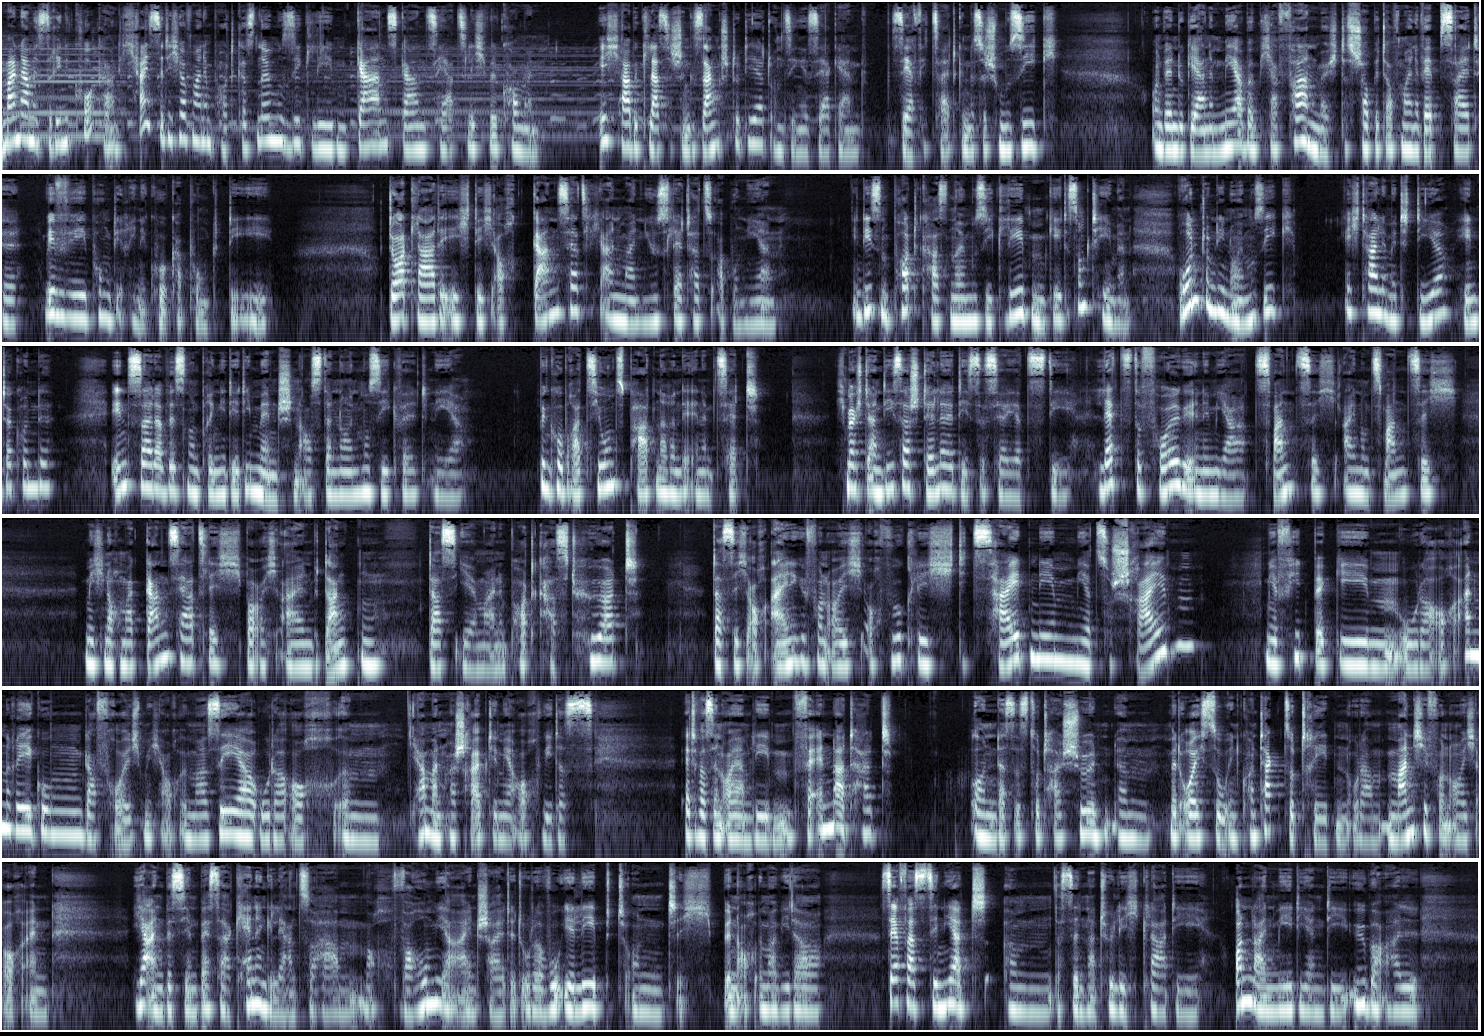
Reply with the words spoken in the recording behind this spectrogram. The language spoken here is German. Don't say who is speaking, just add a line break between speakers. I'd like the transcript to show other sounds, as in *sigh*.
Mein Name ist Irene Kurka und ich heiße dich auf meinem Podcast Neue Musik Leben ganz, ganz herzlich willkommen. Ich habe klassischen Gesang studiert und singe sehr gern sehr viel zeitgenössische Musik. Und wenn du gerne mehr über mich erfahren möchtest, schau bitte auf meine Webseite www.irenekurka.de. Dort lade ich dich auch ganz herzlich ein, meinen Newsletter zu abonnieren. In diesem Podcast Neue Musik Leben geht es um Themen rund um die neue Musik. Ich teile mit dir Hintergründe, Insiderwissen und bringe dir die Menschen aus der neuen Musikwelt näher. Ich bin Kooperationspartnerin der NMZ. Ich möchte an dieser Stelle, dies ist ja jetzt die letzte Folge in dem Jahr 2021, mich nochmal ganz herzlich bei euch allen bedanken, dass ihr meinen Podcast hört, dass sich auch einige von euch auch wirklich die Zeit nehmen, mir zu schreiben, mir Feedback geben oder auch Anregungen. Da freue ich mich auch immer sehr. Oder auch, ähm, ja, manchmal schreibt ihr mir auch, wie das etwas in eurem Leben verändert hat. Und das ist total schön, ähm, mit euch so in Kontakt zu treten oder manche von euch auch ein ja ein bisschen besser kennengelernt zu haben, auch warum ihr einschaltet oder wo ihr lebt. Und ich bin auch immer wieder sehr fasziniert. Ähm, das sind natürlich klar die Online-Medien, die überall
